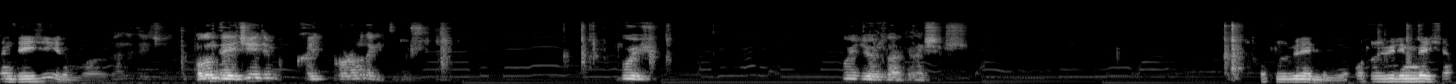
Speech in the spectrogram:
Ben DC yedim bu arada. Ben de değişeyim. Oğlum DC yedim. Kayıt programı da gitti dur. Buy. Buy diyoruz arkadaşlar. 31.50 diyor. 31.25 yap.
